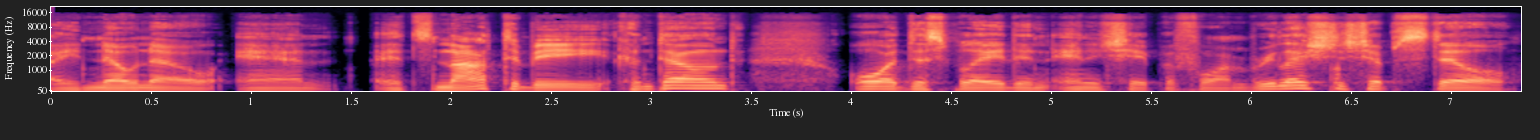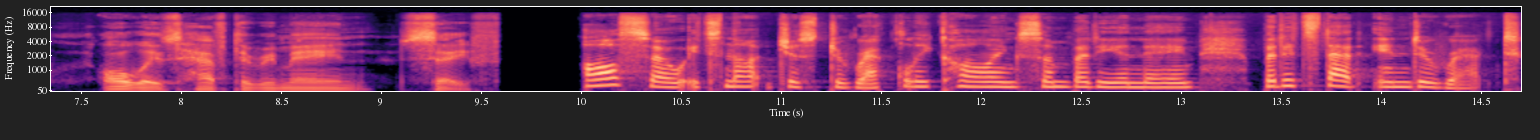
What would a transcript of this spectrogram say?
a no no and it's not to be condoned or displayed in any shape or form. Relationships still always have to remain safe. Also, it's not just directly calling somebody a name, but it's that indirect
